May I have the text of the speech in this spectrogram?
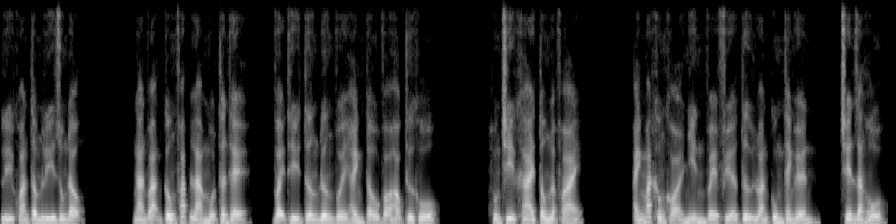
lý khoan tâm lý rung động. Ngàn vạn công pháp làm một thân thể, vậy thì tương đương với hành tẩu võ học thư khố húng chi khai tông lập phái. Ánh mắt không khỏi nhìn về phía tử loan cùng thanh huyền, trên giang hồ,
